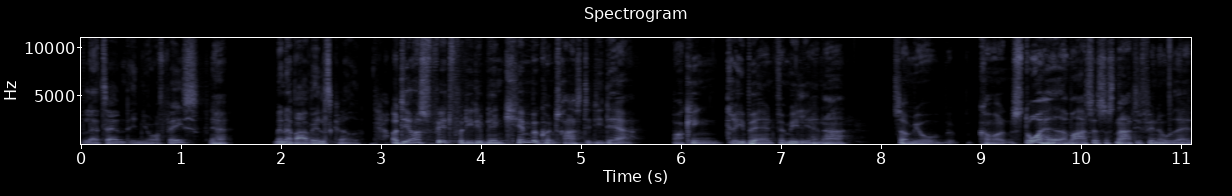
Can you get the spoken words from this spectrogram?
blatant in your face, Ja. men er bare velskrevet. Og det er også fedt, fordi det bliver en kæmpe kontrast til de der fucking gribe af en familie, han har, som jo kommer storhader Martha, så snart de finder ud af,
